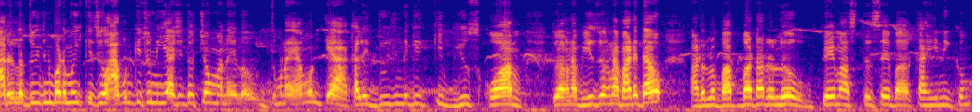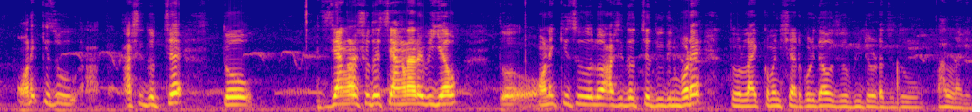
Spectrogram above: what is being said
আর হলো দুই দিন পরে মুই কিছু আগুন কিছু নিয়ে আসি তো মানে হলো তোমরা এমন কে? খালি দুই দিন থেকে কি ভিউজ কম। তো একটা ভিউজ একটা বাড়ে দাও। আর হলো বাপ বাটার হলো প্রেম আসতেছে বা কাহিনী কম, অনেক কিছু আসি হচ্ছে তো চ্যাংড়া শুধু চ্যাংড়ারে বিয়াও। তো অনেক কিছু হলো আসি হচ্ছে দুই দিন পরে। তো লাইক কমেন্ট শেয়ার করে দাও যদি ভিডিওটা যদি ভালো লাগে।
